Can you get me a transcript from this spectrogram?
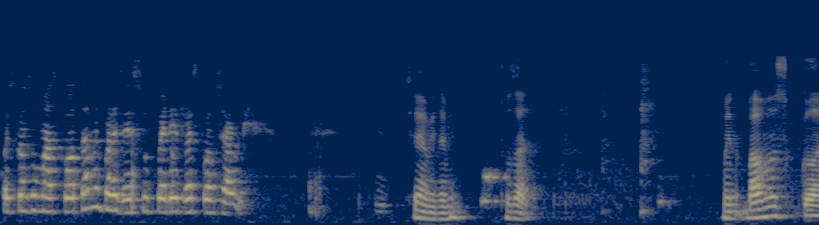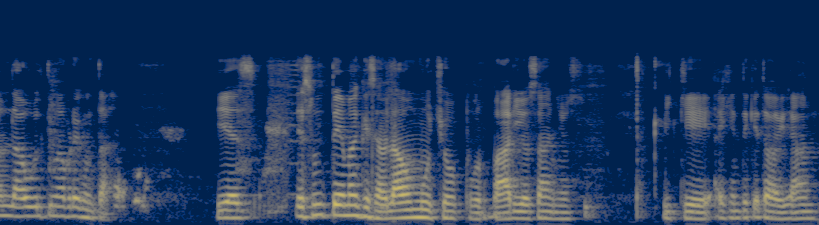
pues, con su mascota me parece súper irresponsable. Sí, a mí también, total. Bueno, vamos con la última pregunta. Y es, es un tema que se ha hablado mucho por varios años y que hay gente que todavía,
